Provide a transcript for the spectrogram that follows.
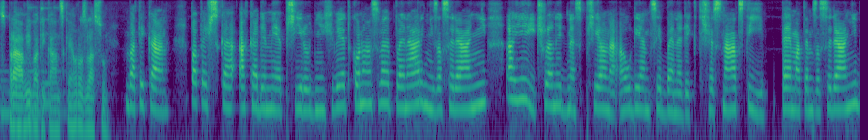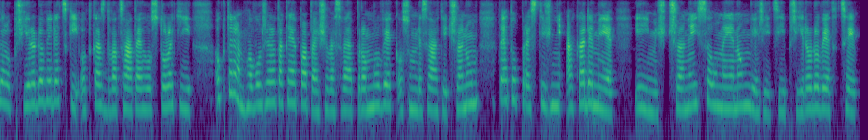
Zprávy vatikánského rozhlasu. Vatikán. Papežská akademie přírodních věd koná své plenární zasedání a její členy dnes přijal na audienci Benedikt XVI. Tématem zasedání byl přírodovědecký odkaz 20. století, o kterém hovořil také papež ve své promluvě k 80 členům této prestižní akademie. Jejímiž členy jsou nejenom věřící přírodovědci.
